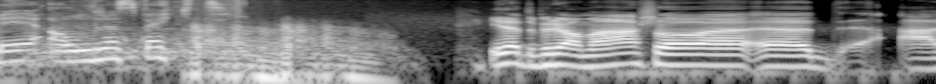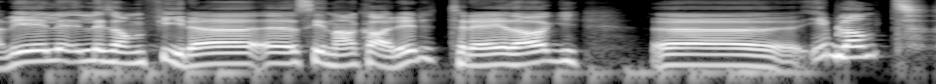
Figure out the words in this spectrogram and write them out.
Med all respekt. I dette programmet her så eh, er vi liksom fire uh, sinna karer. Tre i dag. Eh, iblant.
